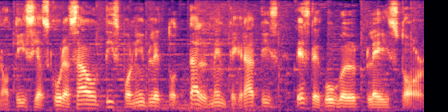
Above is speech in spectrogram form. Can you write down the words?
Noticias Curazao disponible totalmente gratis desde Google Play Store.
